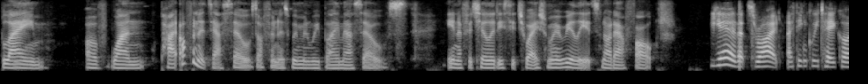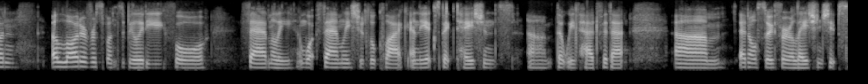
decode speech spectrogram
blame of one part. Often it's ourselves. Often as women, we blame ourselves in a fertility situation where really it's not our fault. Yeah, that's right. I think we take on a lot of responsibility for family and what family should look like and the expectations um, that we've had for that. Um, and also for relationships,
